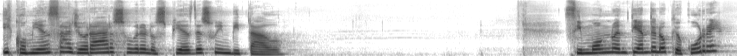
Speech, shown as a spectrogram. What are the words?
Y comienza a llorar sobre los pies de su invitado. Simón no entiende lo que ocurre.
